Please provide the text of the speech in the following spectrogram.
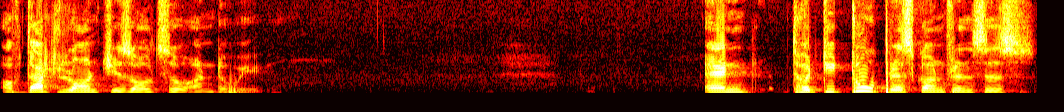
of that launch is also underway. And 32 press conferences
